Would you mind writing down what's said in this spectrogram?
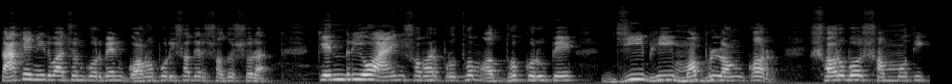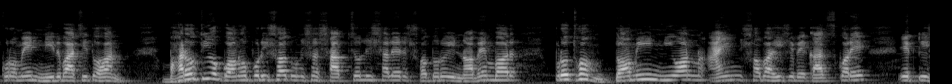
তাকে নির্বাচন করবেন গণপরিষদের সদস্যরা। কেন্দ্রীয় আইনসভার প্রথম অধ্যক্ষ রূপে জি ভি মভলঙ্কর সর্বসম্মতিক্রমে নির্বাচিত হন। ভারতীয় গণপরিষদ উনিশশো সাতচল্লিশ সালের সতেরোই নভেম্বর প্রথম ডমিনিয়ন আইনসভা হিসেবে কাজ করে একটি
